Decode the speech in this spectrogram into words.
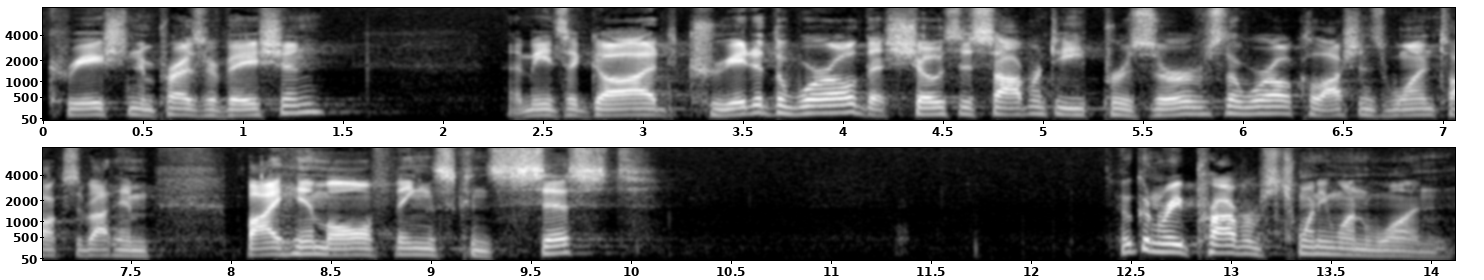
Creation and preservation. That means that God created the world, that shows his sovereignty. He preserves the world. Colossians 1 talks about him, by him all things consist. Who can read Proverbs 21 1?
